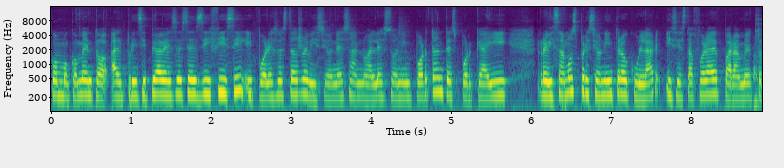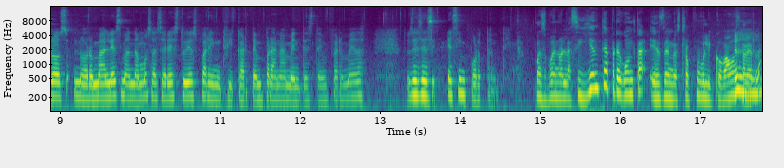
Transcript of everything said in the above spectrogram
como comento, al principio a veces es difícil y por eso estas revisiones anuales son importantes porque ahí revisamos presión intraocular y si está fuera de parámetros normales mandamos a hacer estudios para identificar tempranamente esta enfermedad. Entonces es, es importante. Pues bueno, la siguiente pregunta es de nuestro público. Vamos a verla.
